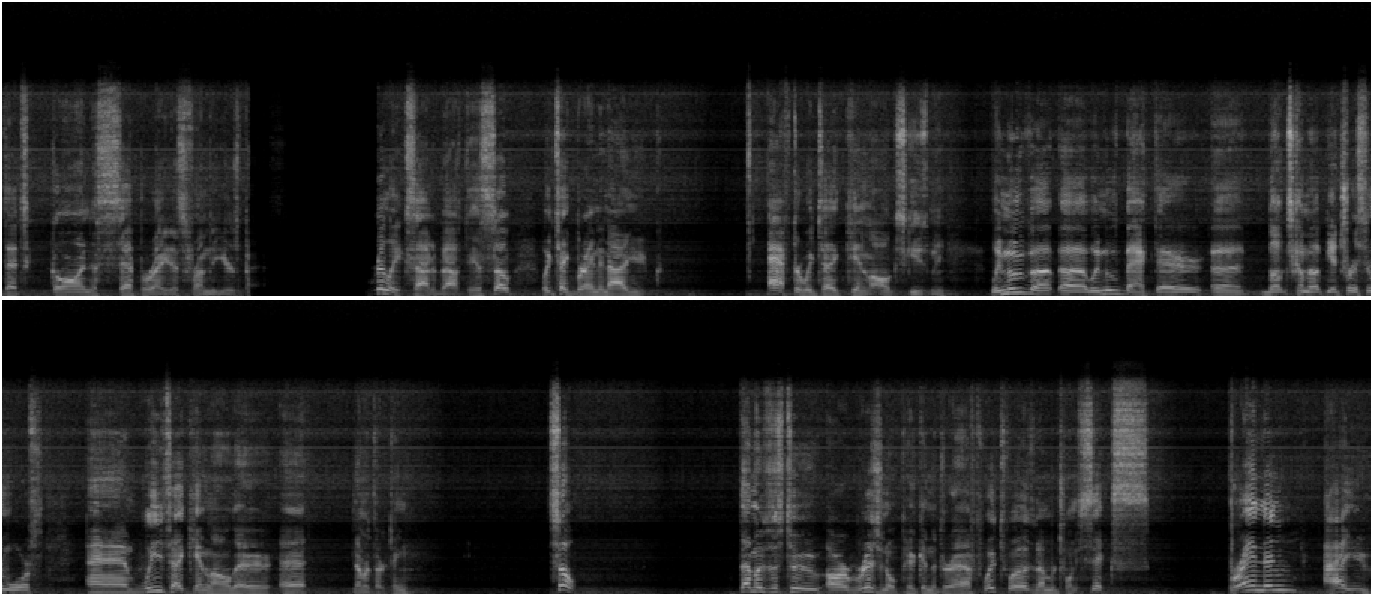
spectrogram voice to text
that's going to separate us from the years past. Really excited about this. So we take Brandon Aiyuk. After we take Kinlaw, excuse me, we move up. Uh, we move back there. Uh, Bucs come up, get Tristan Wirfs, and we take Kinlaw there at number 13. So that moves us to our original pick in the draft, which was number 26. Brandon Aiyuk.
